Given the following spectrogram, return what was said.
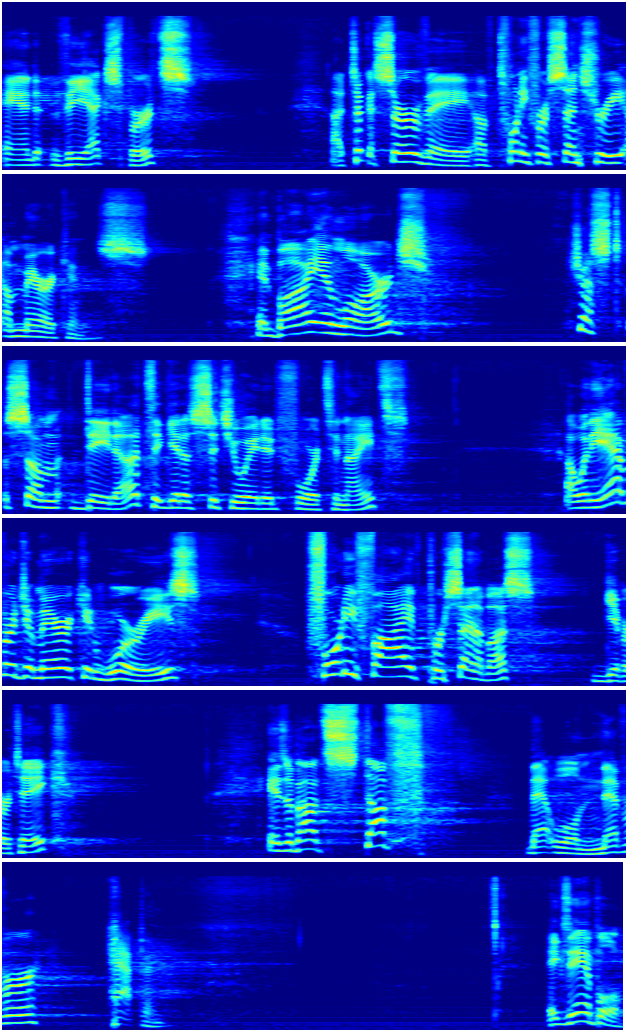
and the experts uh, took a survey of 21st century Americans. And by and large, just some data to get us situated for tonight. Uh, when the average American worries, 45% of us, give or take, is about stuff that will never happen. Example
